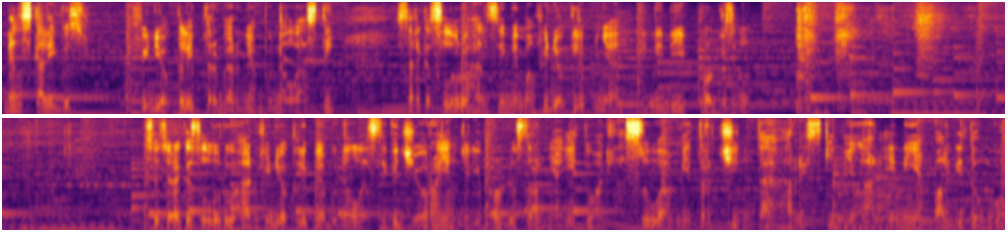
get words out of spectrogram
Dan sekaligus video klip terbarunya Bunda Lesti. Secara keseluruhan sih memang video klipnya ini diproduksi Secara keseluruhan video klipnya Bunda Lesti Kejora yang jadi produsernya itu adalah suami tercinta Rizky Bilar. Ini yang paling ditunggu.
